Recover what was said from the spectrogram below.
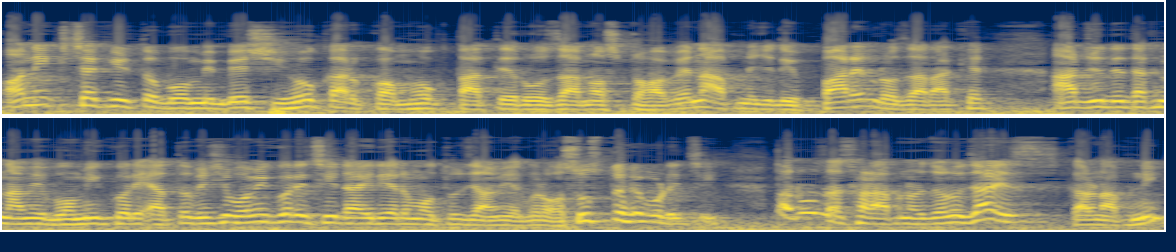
অনিচ্ছাকৃত বমি বেশি হোক আর কম হোক, তাতে রোজা নষ্ট হবে না। আপনি যদি পারেন রোজা রাখেন। আর যদি দেখেন আমি বমি করে, এত বেশি বমি করেছি ডায়রিয়ার মতো যে আমি একবার অসুস্থ হয়ে পড়েছি, তা রোজা ছাড়া আপনার জন্য যাইজ কারণ আপনি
